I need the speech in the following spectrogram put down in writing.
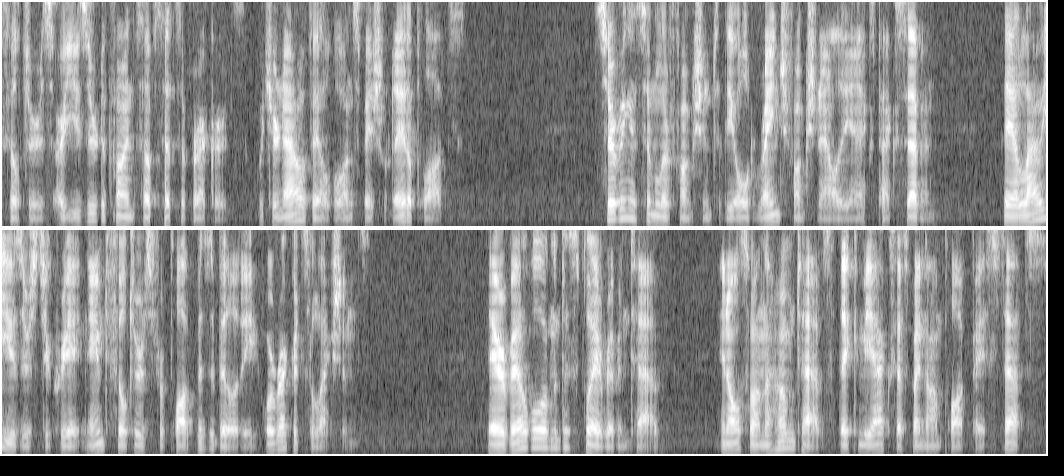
filters are user-defined subsets of records, which are now available on spatial data plots. Serving a similar function to the old range functionality in XPAC 7, they allow users to create named filters for plot visibility or record selections. They are available on the Display ribbon tab, and also on the Home tab so they can be accessed by non-plot based steps.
